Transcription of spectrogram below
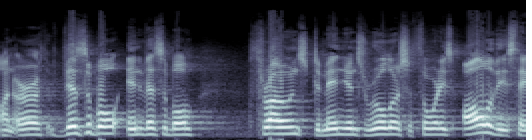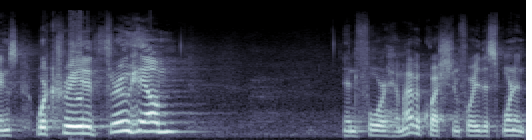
on earth, visible, invisible, thrones, dominions, rulers, authorities, all of these things were created through him and for him. I have a question for you this morning.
